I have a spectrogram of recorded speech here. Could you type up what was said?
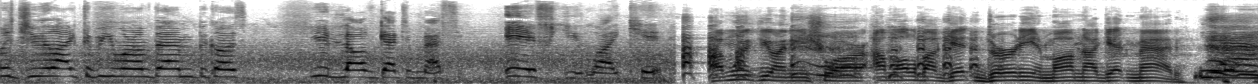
Would you like to be one of them? Because you love getting messy if you like it. I'm with you, Aneeshwar. I'm all about getting dirty and mom not getting mad. Yeah.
